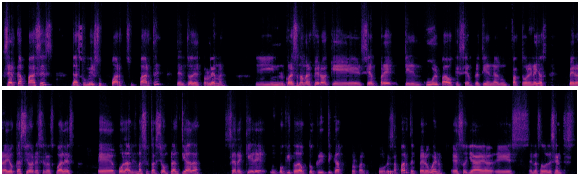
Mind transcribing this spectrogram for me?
ser capaces de asumir su, su parte dentro del problema. Y con eso no me refiero a que siempre tienen culpa o que siempre tienen algún factor en ellos, pero hay ocasiones en las cuales eh, por la misma situación planteada se requiere un poquito de autocrítica por, por esa parte, pero bueno, eso ya es en los adolescentes.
